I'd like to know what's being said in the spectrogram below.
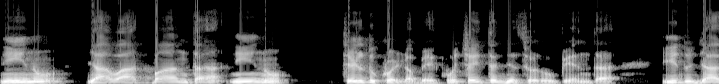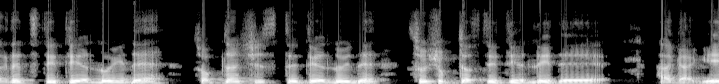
ನೀನು ಯಾವ ಆತ್ಮ ಅಂತ ನೀನು ತಿಳಿದುಕೊಳ್ಳಬೇಕು. ಚೈತನ್ಯ ಸ್ವರೂಪಿ ಅಂತ. ಇದು ಜಾಗೃತ ಸ್ಥಿತಿಯಲ್ಲೂ ಇದೆ, ಸ್ವಪ್ನ ಸ್ಥಿತಿಯಲ್ಲೂ ಇದೆ, ಸುಷುಪ್ತ ಸ್ಥಿತಿಯಲ್ಲಿ ಇದೆ. ಹಾಗಾಗಿ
